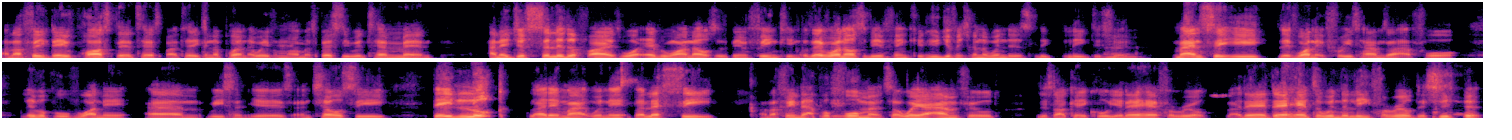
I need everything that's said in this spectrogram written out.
And I think they've passed their test by taking a point away from home, especially with ten men. And it just solidifies what everyone else has been thinking because everyone else has been thinking, who do you think's going to win this league, league this year? Mm. Man City, they've won it three times out of four. Liverpool's won it um recent years, and Chelsea, they look like they might win it, but let's see. And I think that performance away at Anfield, just okay, cool, yeah, they're here for real. Like they're they're here to win the league for real this year.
